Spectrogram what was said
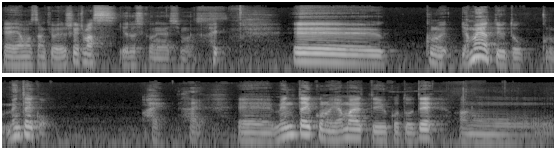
えー山本さん今日はよろしくお願いします。よろしくお願い。します。はい。えーこの山屋というとこの明太子。えー明太子の山屋ということで、あのー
